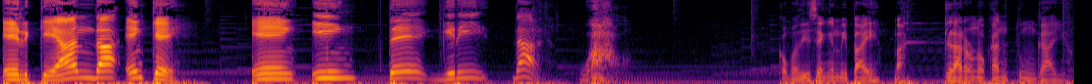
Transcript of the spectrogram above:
El que anda en qué? En integridad. Wow. Como dicen en mi país, más claro no canta un gallo.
